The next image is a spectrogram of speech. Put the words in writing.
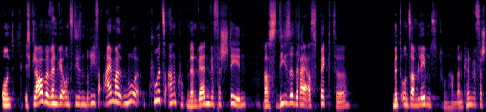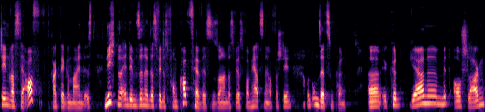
Und ich glaube, wenn wir uns diesen Brief einmal nur kurz angucken, dann werden wir verstehen, was diese drei Aspekte mit unserem Leben zu tun haben, dann können wir verstehen, was der Auftrag der Gemeinde ist. Nicht nur in dem Sinne, dass wir das vom Kopf her wissen, sondern dass wir es vom Herzen her auch verstehen und umsetzen können. Äh, ihr könnt gerne mit aufschlagen.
